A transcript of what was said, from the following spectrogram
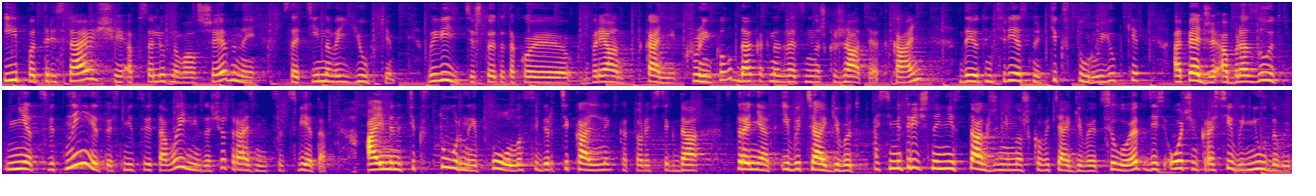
и потрясающей, абсолютно волшебной сатиновой юбки. Вы видите, что это такой вариант ткани crinkle, да, как называется, немножко сжатая ткань, дает интересную текстуру юбки. Опять же, образуют не цветные, то есть не цветовые, не за счет разницы цвета, а именно текстурные полосы вертикальные, которые всегда странят и вытягивают. Асимметричный низ также немножко вытягивает силуэт. Здесь очень красивый нюдовый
